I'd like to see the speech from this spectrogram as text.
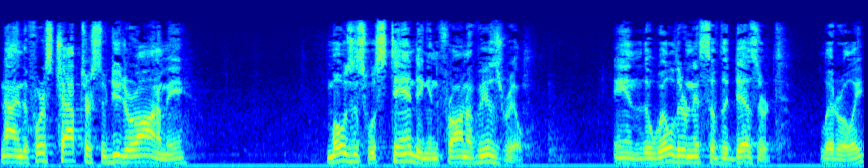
now, in the first chapters of Deuteronomy, Moses was standing in front of Israel in the wilderness of the desert, literally,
